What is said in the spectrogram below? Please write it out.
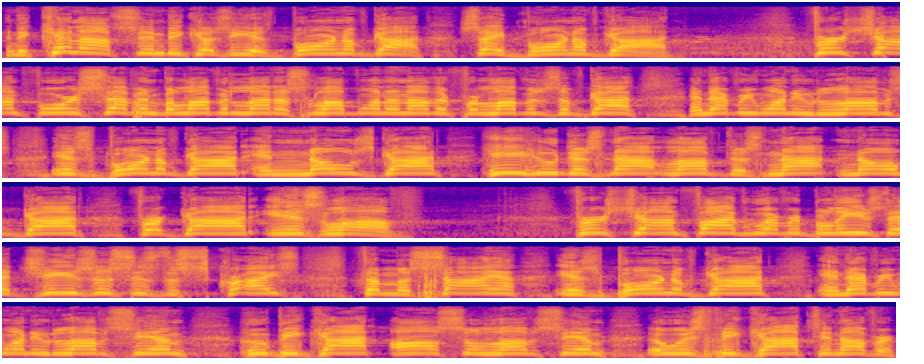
and he cannot sin because he is born of God. Say, born of God. 1 John 4 7, beloved, let us love one another, for love is of God, and everyone who loves is born of God and knows God. He who does not love does not know God, for God is love. 1 John 5 Whoever believes that Jesus is the Christ, the Messiah, is born of God, and everyone who loves him, who begot, also loves him who is begotten of her.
